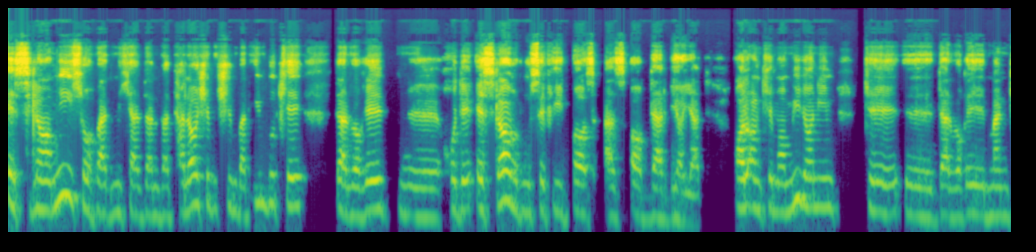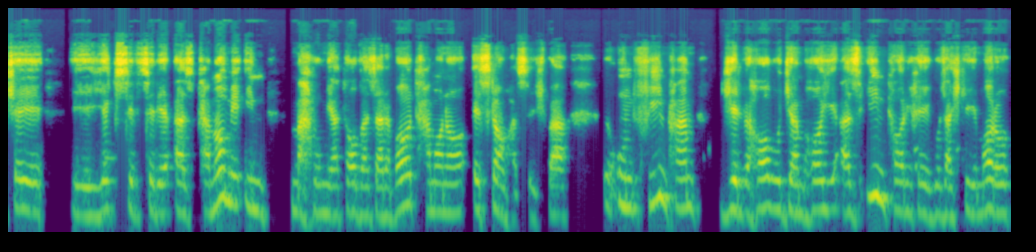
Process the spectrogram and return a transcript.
اسلامی صحبت می‌کردن و تلاش میشیم بر این بود که در واقع خود اسلام رو سفید باز از آب در بیاید. حال آنکه ما می‌دانیم که در واقع منچه یک سلسله از تمام این محرومیت ها و ضربات همانا اسلام هستش و اون فیلم هم جلوه ها و جنبه از این تاریخ گذشته ما رو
